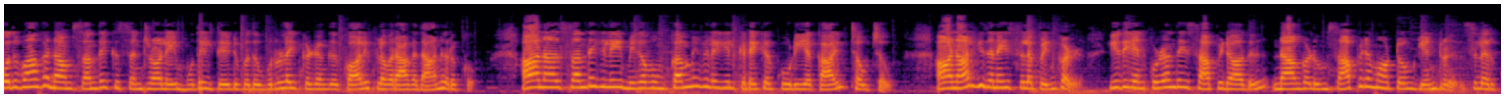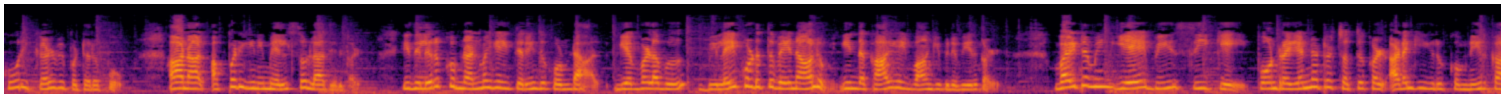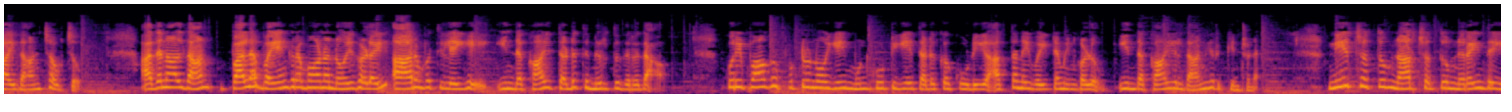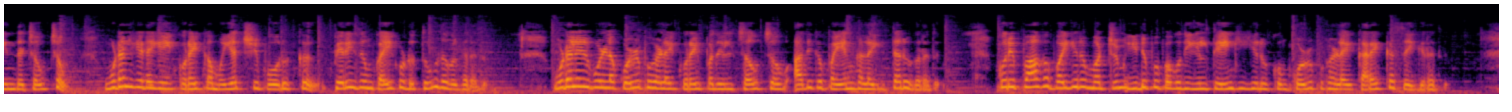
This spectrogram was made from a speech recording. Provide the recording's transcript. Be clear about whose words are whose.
Speaker 1: பொதுவாக நாம் சந்தைக்கு சென்றாலே முதல் தேடுவது உருளைக்கிழங்கு காலிஃபிளவராக தான் இருக்கும். ஆனால் சந்தையிலே மிகவும் கம்மி விலையில் கிடைக்கக்கூடிய காய் சௌச்சவ் ஆனால் இதனை சில பெண்கள் இது என் குழந்தை சாப்பிடாது நாங்களும் சாப்பிட மாட்டோம் என்று சிலர் கூறி கேள்விப்பட்டிருப்போம். ஆனால் அப்படி இனிமேல் சொல்லாதீர்கள். இதில் இருக்கும் நன்மையை தெரிந்து கொண்டால் எவ்வளவு விலை கொடுத்து வேணாலும் இந்த காயை வாங்கிவிடுவீர்கள் vitamin A B C K போன்ற எண்ணற்ற சத்துக்கள் அடங்கியிருக்கும் நீர்க்காய்தான் சௌச்சவ் அதனால்தான் பல பயங்கரமான நோய்களை ஆரம்பத்திலேயே இந்த காய் தடுத்து நிறுத்துகிறதா? குறிப்பாக புற்றுநோயை முன்கூட்டியே தடுக்கக்கூடிய அத்தனை வைட்டமின்களும் இந்த காயில்தான் இருக்கின்றன. நீர்ச்சத்தும் நார்ச்சத்தும் நிறைந்த இந்த சௌச்சவ் உடல் எடையை குறைக்க முயற்சிப்போருக்கு பெரிதும் கை கொடுத்து உதவுகிறது. உடலில் உள்ள கொழுப்புகளை குறைப்பதில் சௌச்சவ் அதிக பயன்களை தருகிறது. குறிப்பாக வயிறு மற்றும் இடுப்பு பகுதியில் தேங்கியிருக்கும் கொழுப்புகளை கரைக்க செய்கிறது.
